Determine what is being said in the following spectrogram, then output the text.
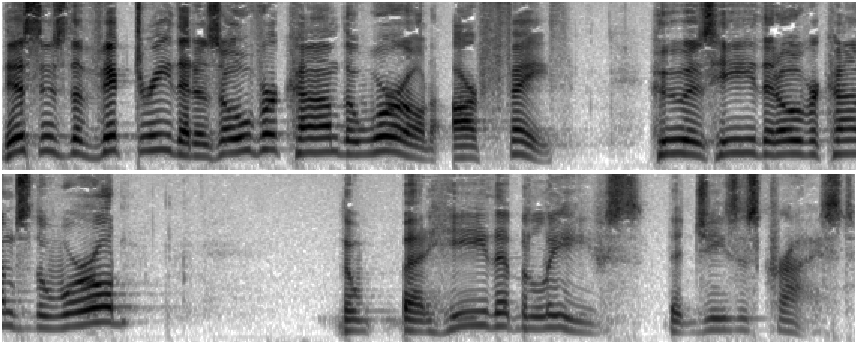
This is the victory that has overcome the world, our faith. Who is he that overcomes the world? The, but he that believes that Jesus Christ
